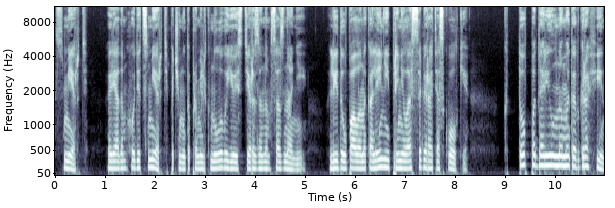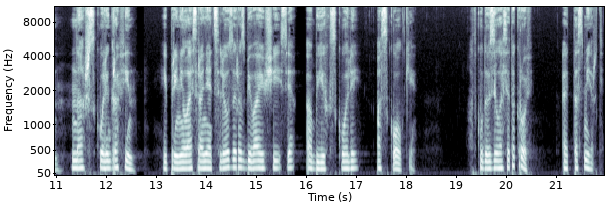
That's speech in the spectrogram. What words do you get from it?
Смерть. Рядом ходит смерть, почему-то промелькнула в ее истерзанном сознании. Лида упала на колени и принялась собирать осколки — кто подарил нам этот графин, наш с Колей графин?» И принялась ронять слезы, разбивающиеся об их с Колей осколки. Откуда взялась эта кровь? Это смерть.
